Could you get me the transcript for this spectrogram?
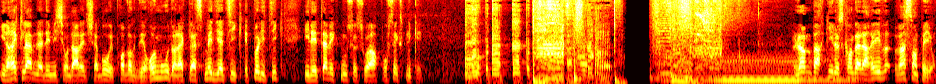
Il réclame la démission d'Arlette Chabot et provoque des remous dans la classe médiatique et politique. Il est avec nous ce soir pour s'expliquer. L'homme par qui le scandale arrive, Vincent Payon.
